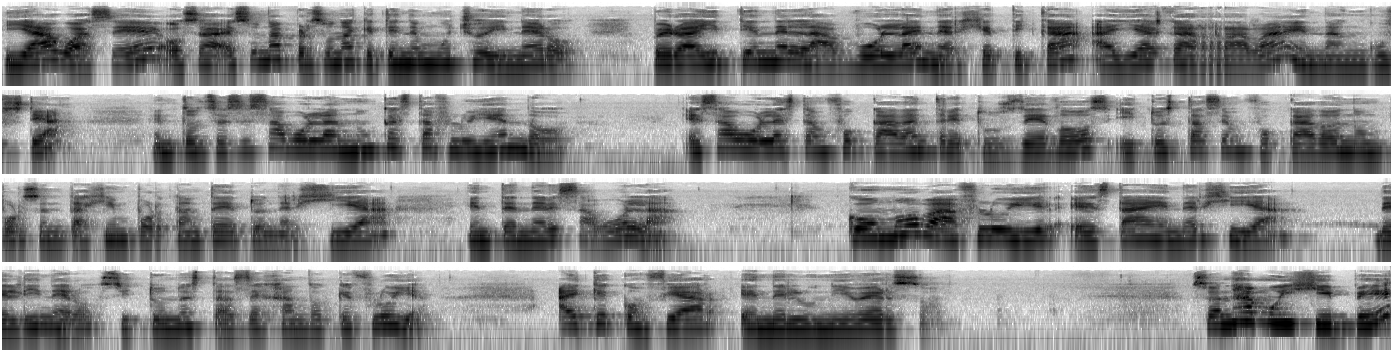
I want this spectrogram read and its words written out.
Y aguas, ¿eh? O sea, es una persona que tiene mucho dinero, pero ahí tiene la bola energética ahí agarrada en angustia. Entonces esa bola nunca está fluyendo. Esa bola está enfocada entre tus dedos y tú estás enfocado en un porcentaje importante de tu energía en tener esa bola. ¿Cómo va a fluir esta energía del dinero si tú no estás dejando que fluya. Hay que confiar en el universo. Suena muy hippie,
